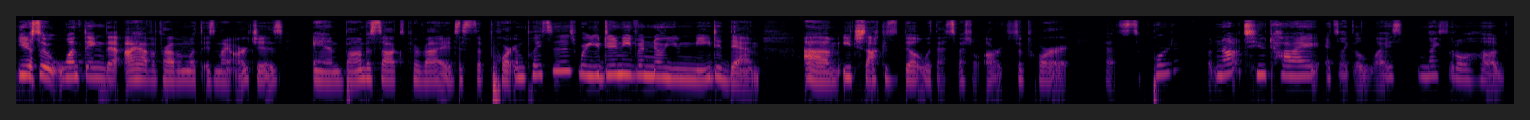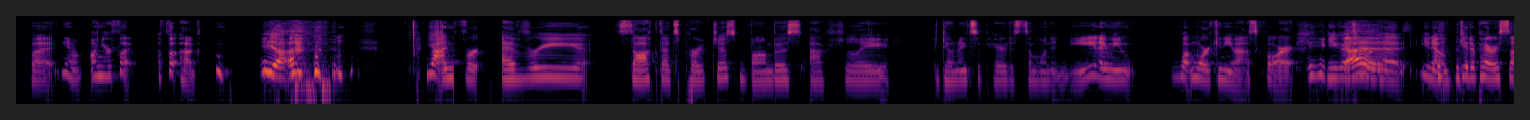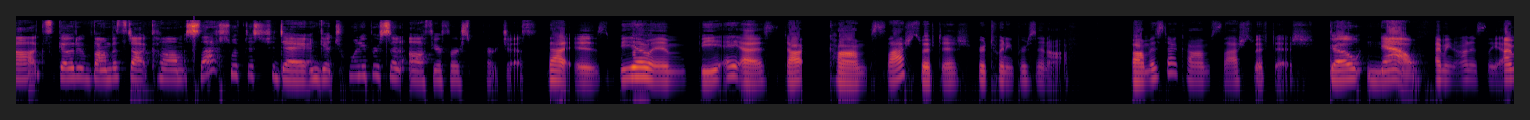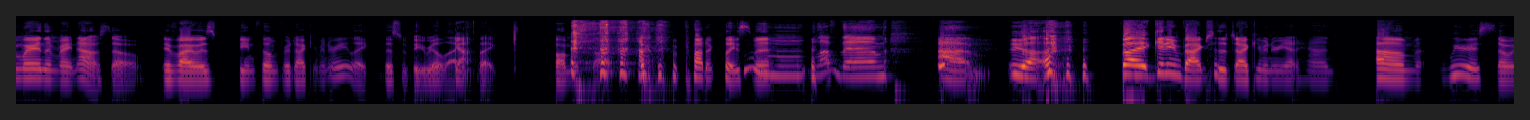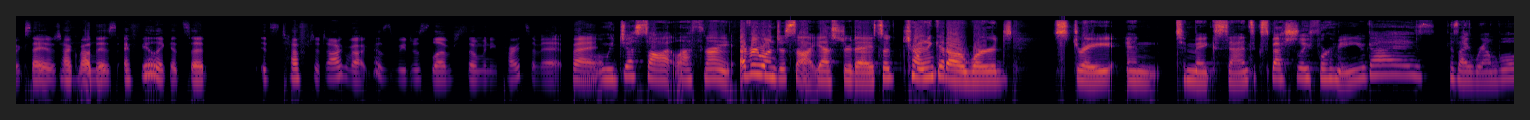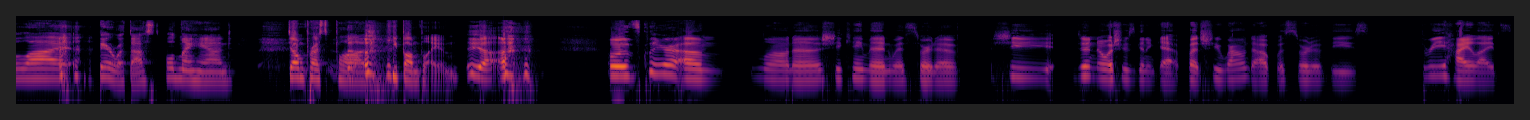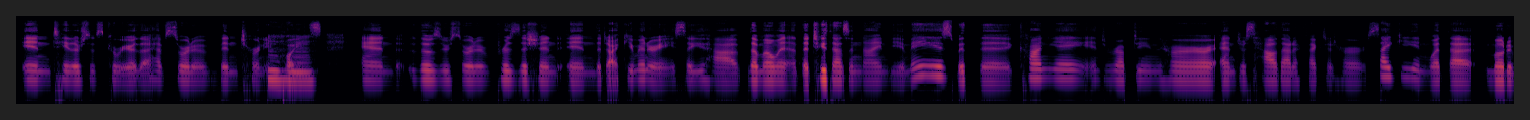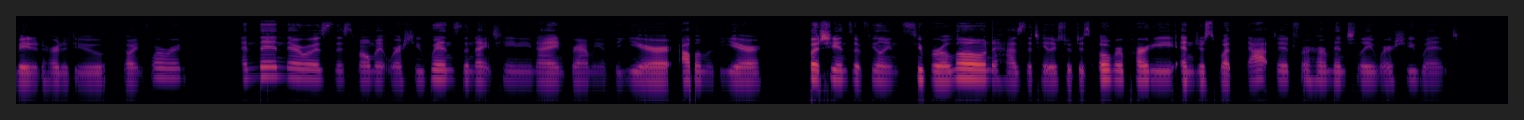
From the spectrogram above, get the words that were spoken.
You know, so one thing that I have a problem with is my arches, and Bomba Socks provides support in places where you didn't even know you needed them. Um, each sock is built with that special arch support that's supportive but not too tight. It's like a nice, nice little hug, but you know, on your foot, a foot hug. Yeah. Yeah, and for every sock that's purchased, Bombas actually donates a pair to someone in need. I mean, what more can you ask for? If you guys want to, you know, get a pair of socks, go to bombas.com slash swiftish today and get 20% off your first purchase. That is B-O-M-B-A-S dot com slash Swiftish for 20% off. Bombas.com slash Swiftish. Go now. I mean, honestly, I'm wearing them right now. So if I was being filmed for a documentary, like this would be real life. Yeah. Like Bombas product placement. Mm, love them. Um, Yeah. But getting back to the documentary at hand, um, we're so excited to talk about Mhm. this. I feel like it's a it's tough to talk about because we just loved so many parts of it. But we just saw it last night. Everyone just saw it yesterday. So trying to get our words straight and to make sense, especially for me, you guys, because I ramble a lot. Bear with us. Hold my hand. Don't press pause. Keep on playing. Yeah. well, it's clear um Lana, she came in with sort of she didn't know what she was going to get, but she wound up with sort of these three highlights in Taylor Swift's career that have sort of been turning Mhm. points. And those are sort of positioned in the documentary. So you have the moment at the 2009 VMAs with the Kanye interrupting her and just how that affected her psyche and what that motivated her to do going forward. And then there was this moment where she wins the 1989 Grammy of the Year, Album of the Year, but she ends up feeling super alone, has the Taylor Swift is over party, and just what that did for her mentally, where she went.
